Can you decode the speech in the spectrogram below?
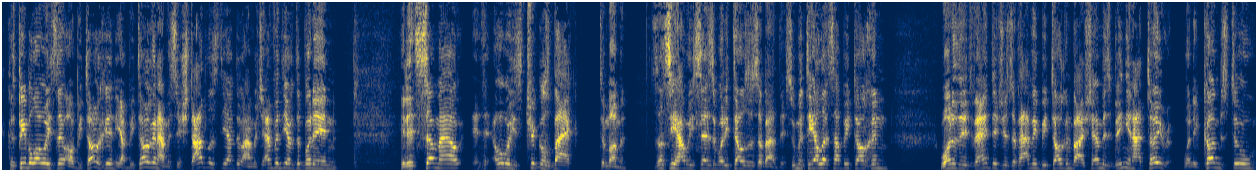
Because people always say, oh, bitachon, you have bitachon, how much ishtadlus do you have to do, how much effort do you have to put in? It is somehow, it always trickles back to Mammon. So let's see how he says it, what he tells us about this. One of the advantages of having bitachon by Hashem is binyan ha when it comes to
